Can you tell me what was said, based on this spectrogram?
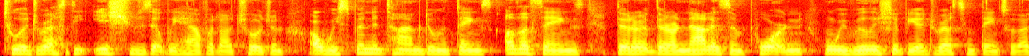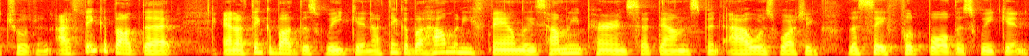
to address the issues that we have with our children. Are we spending time doing things other things that are that are not as important when we really should be addressing things with our children? I think about that and i think about this weekend. I think about how many families how many parents sat down and spent hours watching let's say football this weekend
